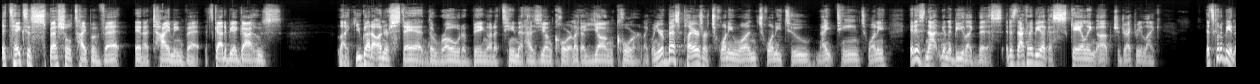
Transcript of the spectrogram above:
it takes a special type of vet and a timing vet. It's got to be a guy who's like you got to understand the road of being on a team that has young core, like a young core. Like when your best players are 21, 22, 19, 20, it is not going to be like this. It is not going to be like a scaling up trajectory like it's going to be an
